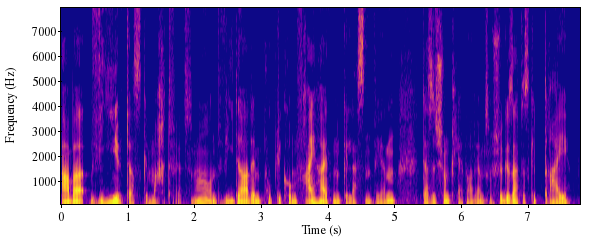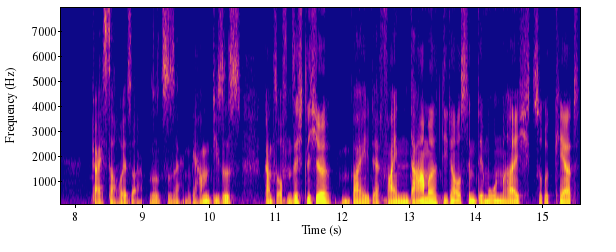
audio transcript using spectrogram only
Aber wie das gemacht wird ne, und wie da dem Publikum Freiheiten gelassen werden, das ist schon clever. Wir haben zum Beispiel gesagt, es gibt drei Geisterhäuser sozusagen. Wir haben dieses ganz offensichtliche bei der feinen Dame, die da aus dem Dämonenreich zurückkehrt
